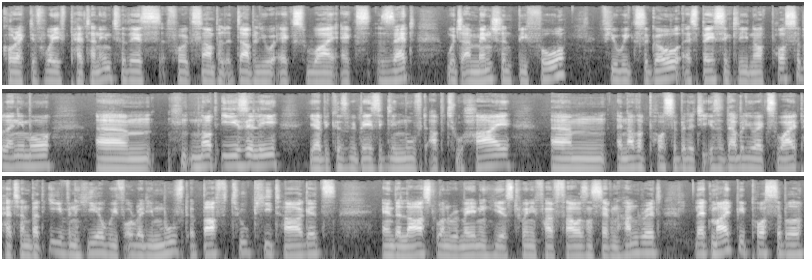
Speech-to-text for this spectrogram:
corrective wave pattern into this. For example a WXYXZ which I mentioned before a few weeks ago as basically not possible anymore. Um, not easily. Yeah because we basically moved up too high um, another possibility is a WXY pattern, but even here we've already moved above two key targets and the last one remaining here is 25,700. That might be possible,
